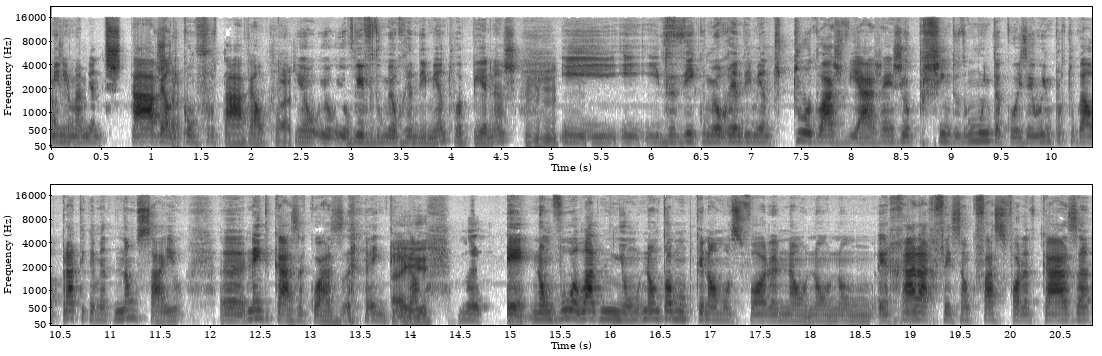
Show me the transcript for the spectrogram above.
minimamente estável, estável, e confortável. Claro. Eu, eu, eu, vivo do meu rendimento apenas uhum. e, e, e, dedico o meu rendimento todo às viagens. Eu prescindo de muita coisa. Eu em Portugal praticamente não saio, uh, nem de casa quase, é incrível. Ah, é? Mas, é, não vou a lado nenhum, não tomo um pequeno almoço fora, não, não, não, é rara a refeição que faço fora de casa,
